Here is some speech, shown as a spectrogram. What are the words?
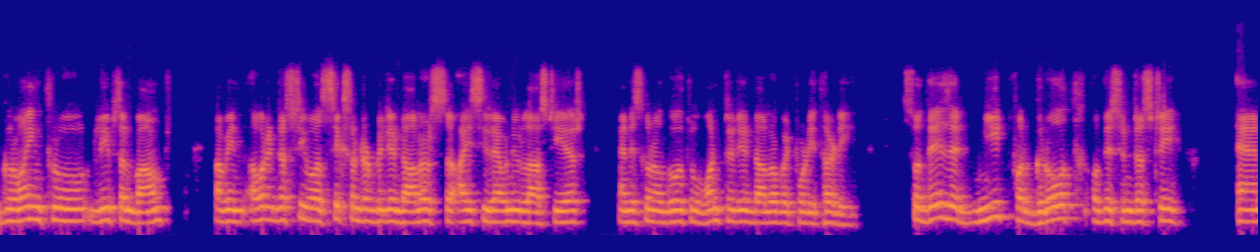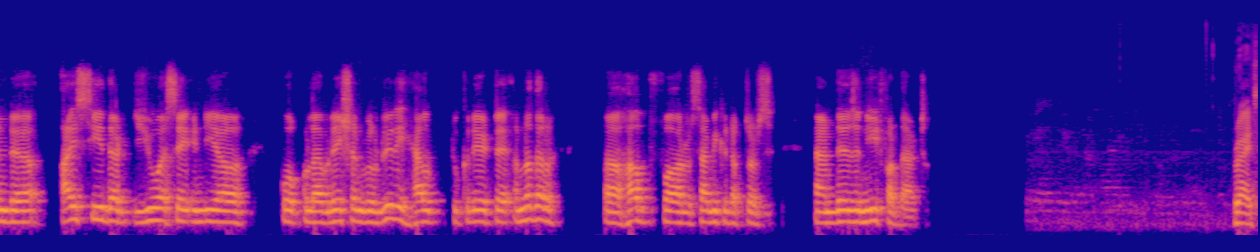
growing through leaps and bounds. I mean, our industry was 600 billion dollars IC revenue last year, and it's going to go to one trillion dollar by 2030. So there's a need for growth of this industry, and uh, I see that USA India collaboration will really help to create another uh, hub for semiconductors and there's a need for that. Right.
